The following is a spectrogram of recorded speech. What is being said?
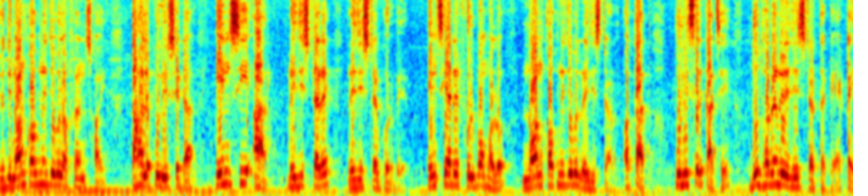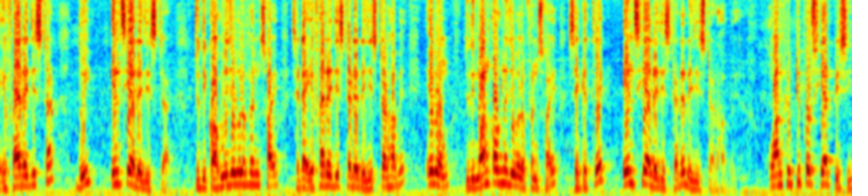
যদি নন কগনিজেবল অফেন্স হয়, তাহলে পুলিশ সেটা এনসিআর রেজিস্টারে রেজিস্টার করবে। এনসিআর এর ফুল ফর্ম হলো নন কগনিজেবল রেজিস্টার অর্থাৎ পুলিশের কাছে দু ধরনের রেজিস্টার থাকে। একটা এফআইআর রেজিস্টার দুই এনসিআর রেজিস্টার যদি কগনিজেবল অফেন্স হয়, সেটা এফআইআর রেজিস্টারে রেজিস্টার হবে এবং যদি নন কগনিজেবল অফেন্স হয়, সেক্ষেত্রে এনসিআর রেজিস্টারে রেজিস্টার হবে। ওয়ান ফিফটি ফোর সিআরপিসি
